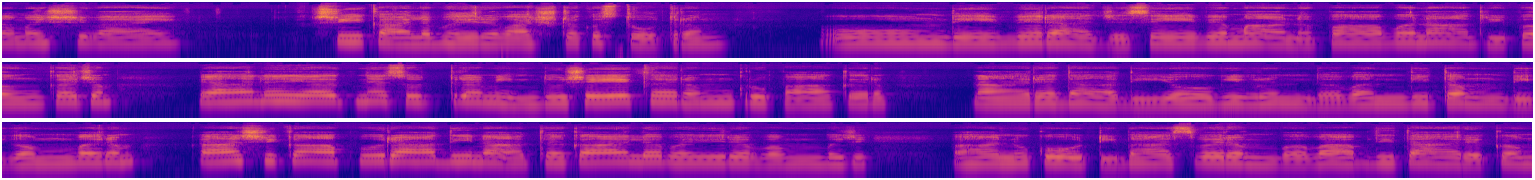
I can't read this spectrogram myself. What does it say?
नमः शिवाय श्रीकालभैरवाष्टकस्तोत्रम् ॐ देव्यराजसेव्यमानपावनाद्रिपङ्कजं व्यालयज्ञसूत्रमिन्दुशेखरं कृपाकरं नारदादियोगिवृन्दवन्दितं दिगम्बरं काशिकापुरादिनाथकालभैरवं भजे भानुकोटिभास्वरं भवाब्धितारकं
